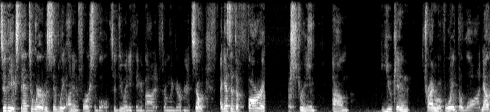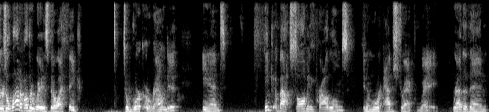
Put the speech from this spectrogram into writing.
to the extent to where it was simply unenforceable to do anything about it from the government. So I guess at the far extreme, um, you can try to avoid the law. Now, there's a lot of other ways, though, I think, to work around it and think about solving problems in a more abstract way rather than,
